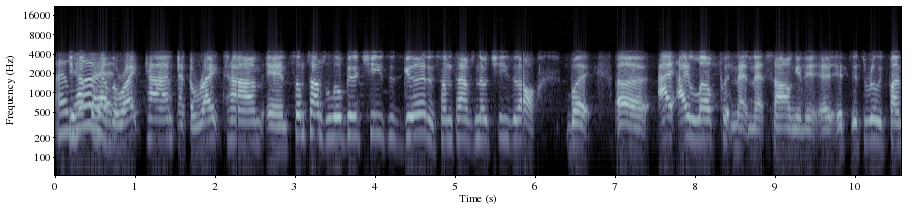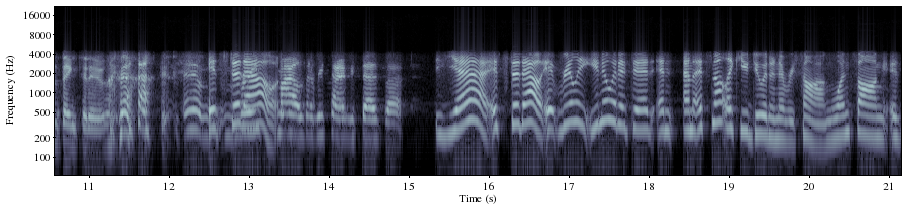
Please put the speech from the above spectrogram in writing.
I you have to have it. the right time at the right time, and sometimes a little bit of cheese is good, and sometimes no cheese at all. But uh, I, I love putting that in that song, and it, it, it's a really fun thing to do. It stood Maurice out. Smiles every time he says that. Yeah, it stood out. It really, you know what it did, and and it's not like you do it in every song. One song is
